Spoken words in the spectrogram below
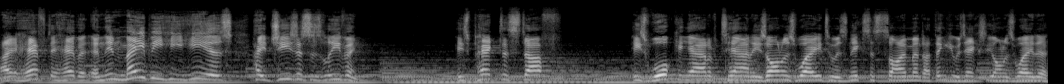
I have to have it. And then maybe he hears, hey, Jesus is leaving. He's packed his stuff. He's walking out of town. He's on his way to his next assignment. I think he was actually on his way to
